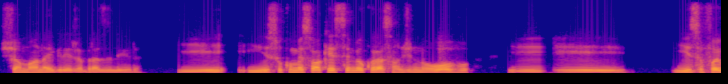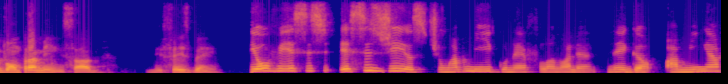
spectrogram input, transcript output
chamando a igreja brasileira. E, e, isso começou a aquecer meu coração de novo e, e, e isso foi bom para mim, sabe? Me fez bem. E eu vi esses, esses dias de um amigo, né, falando, olha, negão, a minha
